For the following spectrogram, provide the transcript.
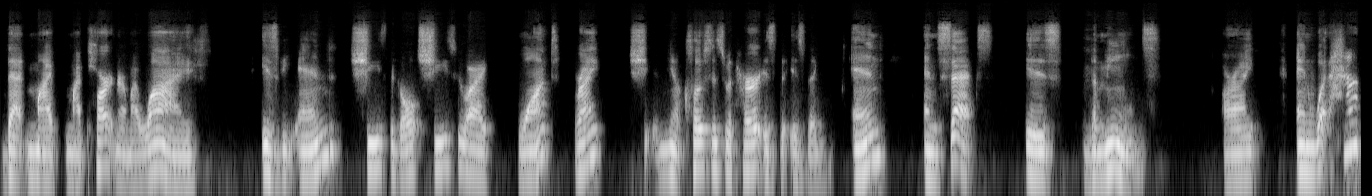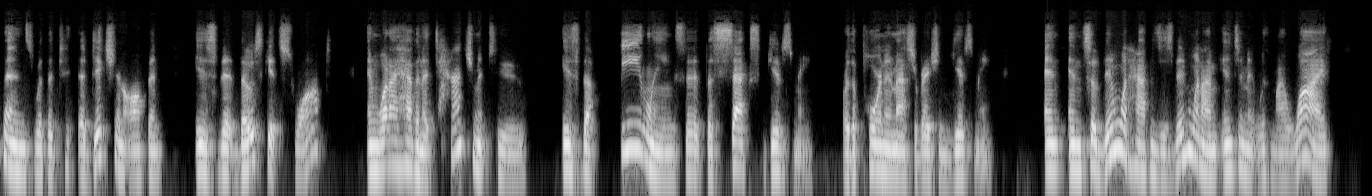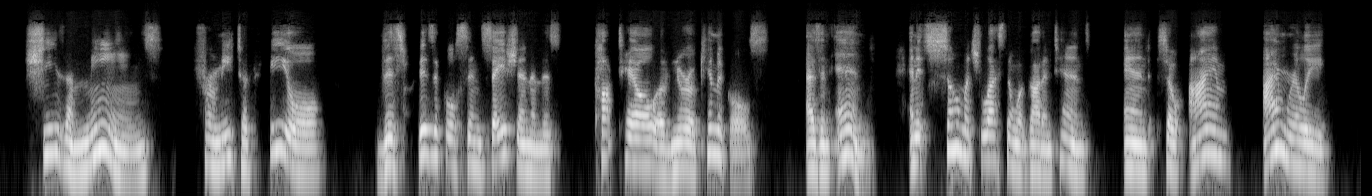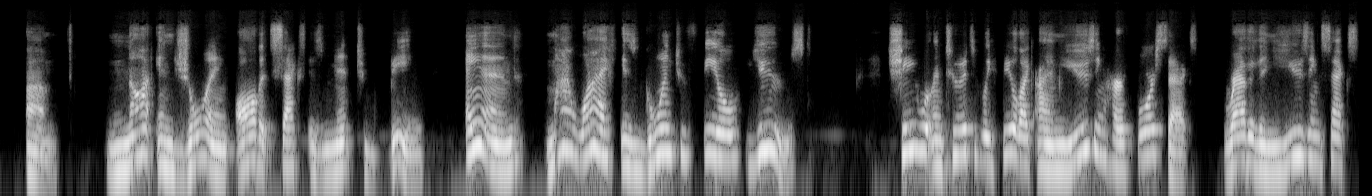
that my my partner my wife is the end she's the goal she's who i want right she, you know closeness with her is the is the end and sex is the means all right and what happens with addiction often is that those get swapped and what i have an attachment to is the feelings that the sex gives me or the porn and masturbation gives me. And, and so then what happens is then when I'm intimate with my wife, she's a means for me to feel this physical sensation and this cocktail of neurochemicals as an end. And it's so much less than what God intends. And so I'm, I'm really, um, not enjoying all that sex is meant to be. And my wife is going to feel used. She will intuitively feel like I am using her for sex rather than using sex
